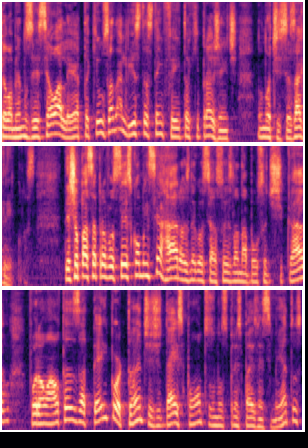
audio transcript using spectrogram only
pelo menos esse é o alerta que os analistas têm feito aqui para a gente no Notícias Agrícolas. Deixa eu passar para vocês como encerraram as negociações lá na Bolsa de Chicago. Foram altas até importantes, de 10 pontos nos principais vencimentos.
